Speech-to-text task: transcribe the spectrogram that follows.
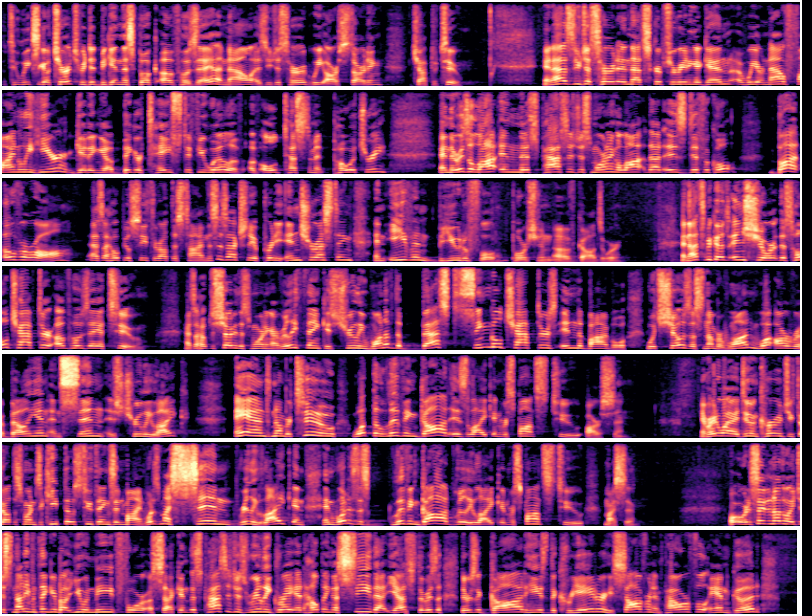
So, two weeks ago, church, we did begin this book of Hosea, and now, as you just heard, we are starting chapter 2. And as you just heard in that scripture reading again, we are now finally here getting a bigger taste, if you will, of, of Old Testament poetry. And there is a lot in this passage this morning, a lot that is difficult. But overall, as I hope you'll see throughout this time, this is actually a pretty interesting and even beautiful portion of God's Word. And that's because, in short, this whole chapter of Hosea 2, as I hope to show you this morning, I really think is truly one of the best single chapters in the Bible, which shows us, number one, what our rebellion and sin is truly like, and number two, what the living God is like in response to our sin. And right away, I do encourage you throughout this morning to keep those two things in mind. What is my sin really like? And, and what is this living God really like in response to my sin? Or, or, to say it another way, just not even thinking about you and me for a second, this passage is really great at helping us see that, yes, there is a, there is a God. He is the creator, He's sovereign and powerful and good.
